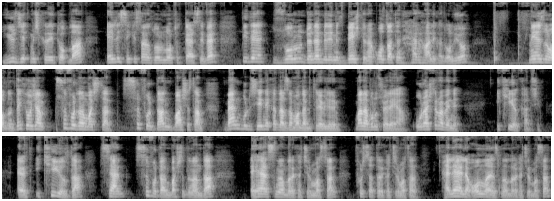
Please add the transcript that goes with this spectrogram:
170 kredi topla. 58 tane zorunlu ortak dersi ver. Bir de zorunlu dönem dediğimiz 5 dönem. O zaten her halükarda oluyor. Mezun oldun. Peki hocam sıfırdan başlasam, sıfırdan başlasam ben bu liseyi ne kadar zamanda bitirebilirim? Bana bunu söyle ya. Uğraştırma beni. 2 yıl kardeşim. Evet 2 yılda sen sıfırdan başladığın anda eğer sınavları kaçırmazsan, fırsatları kaçırmazsan, hele hele online sınavları kaçırmazsan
